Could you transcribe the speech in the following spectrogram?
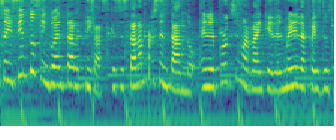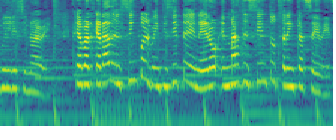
650 artistas que se estarán presentando en el próximo arranque del Mérida Fest 2019, que abarcará del 5 al 27 de enero en más de 130 sedes.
